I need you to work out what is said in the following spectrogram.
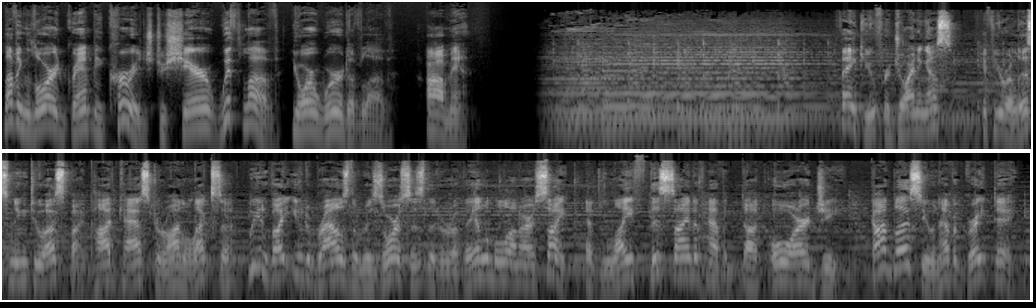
Loving Lord, grant me courage to share with love your word of love. Amen. Thank you for joining us. If you are listening to us by podcast or on Alexa, we invite you to browse the resources that are available on our site at lifethissideofheaven.org. God bless you and have a great day.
